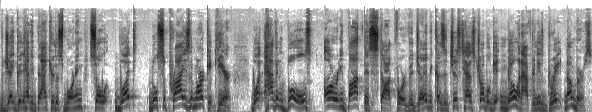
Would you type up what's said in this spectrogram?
Vijay, good to have you back here this morning. So, what will surprise the market here? What haven't bulls already bought this stock for, Vijay? Because it just has trouble getting going after these great numbers.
